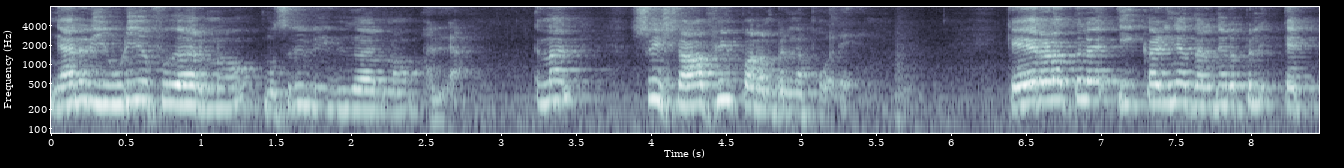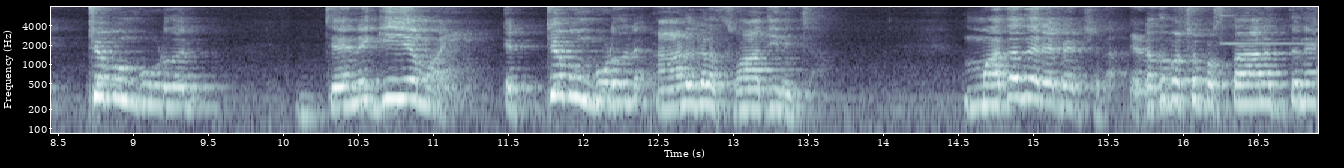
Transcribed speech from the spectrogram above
ഞാനൊരു യു ഡി എഫുകാരനോ മുസ്ലിം ലീഗുകാരനോ അല്ല. എന്നാൽ ശ്രീ ഷാഫി പറമ്പിനെ പോലെ കേരളത്തിലെ ഈ കഴിഞ്ഞ തെരഞ്ഞെടുപ്പിൽ ഏറ്റവും കൂടുതൽ ജനകീയമായി ഏറ്റവും കൂടുതൽ ആളുകളെ സ്വാധീനിച്ച മതനിരപേക്ഷത ഇടതുപക്ഷ പ്രസ്ഥാനത്തിന്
